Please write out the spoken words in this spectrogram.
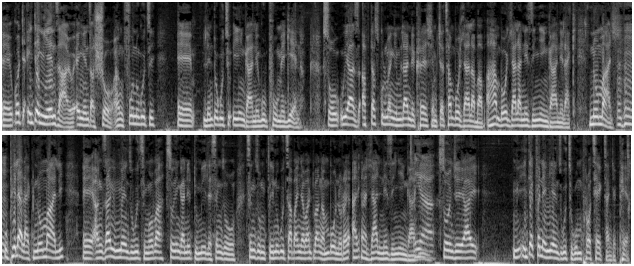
eh kodwa into engiyenzayo engenza sure angifuni ukuthi eh lento ukuthi uyingane kuphume kuyena. So uyazi after school mangimlande crash emthetha hamba odlala baba ahambe odlala nezinye izingane like normal uphila like normally eh angizange ngimenze ukuthi ngoba so ingane edumile sengizo sengizomgcina ukuthi abanye abantu bangamboni or angadlali nezinye izingane so nje hayi into ekufanele ngiyenze ukuthi kumprotector nje kuphela.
